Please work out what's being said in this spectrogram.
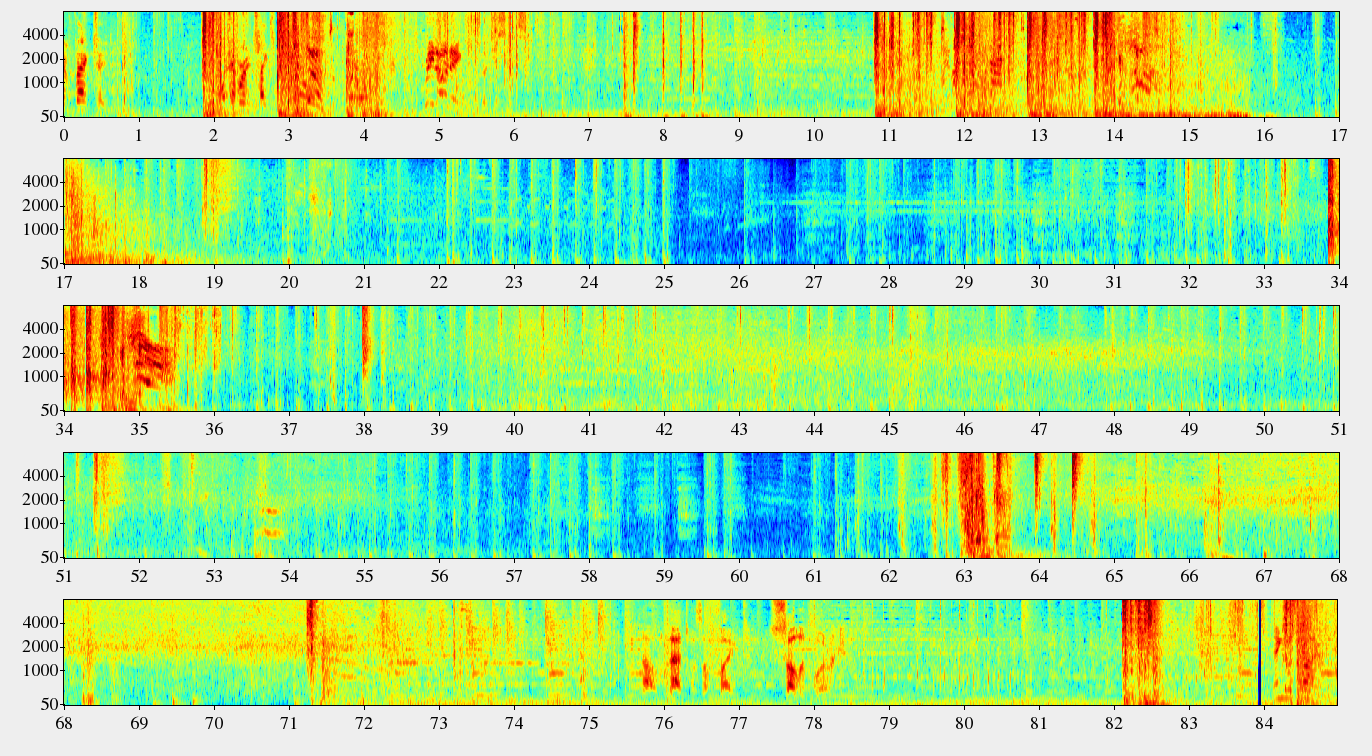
Infected. Whatever it takes to Reloading! Now that was a fight. Solid work. Tango spotted.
